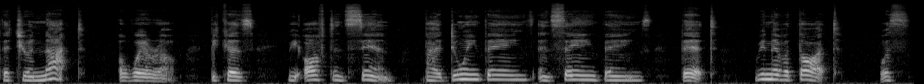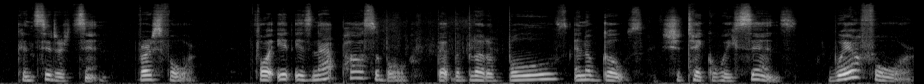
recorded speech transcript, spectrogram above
that you're not aware of, because we often sin by doing things and saying things that we never thought was considered sin. Verse 4 For it is not possible that the blood of bulls and of goats should take away sins. Wherefore,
